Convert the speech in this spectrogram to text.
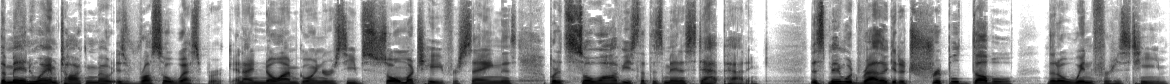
The man who I am talking about is Russell Westbrook, and I know I'm going to receive so much hate for saying this, but it's so obvious that this man is stat padding. This man would rather get a triple double than a win for his team.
